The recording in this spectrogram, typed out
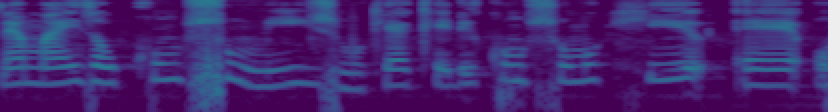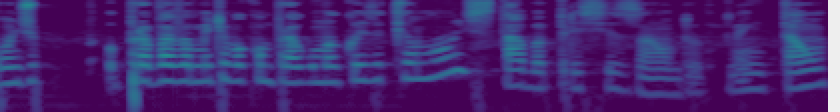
né, mas ao consumismo, que é aquele consumo que é onde provavelmente eu vou comprar alguma coisa que eu não estava precisando. Né? Então,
